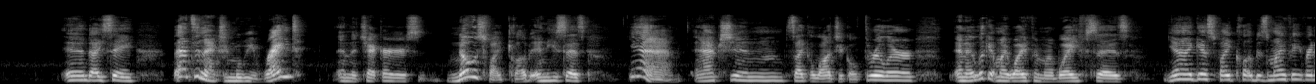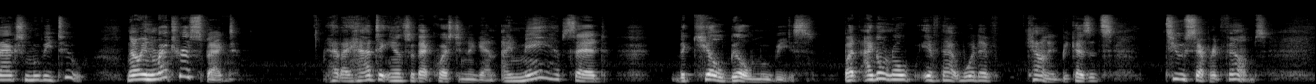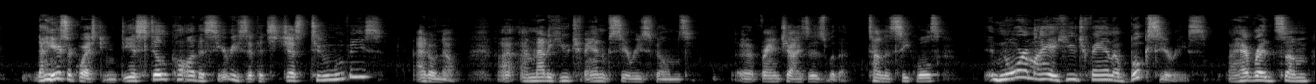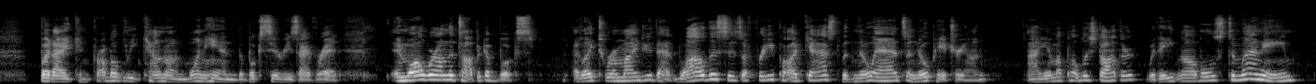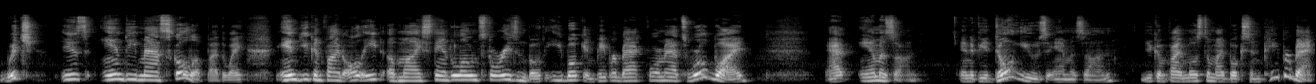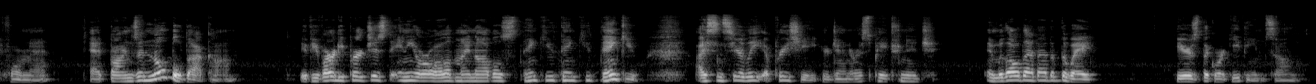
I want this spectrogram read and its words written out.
And I say, That's an action movie, right? And the checker knows Fight Club, and he says, Yeah, action, psychological thriller. And I look at my wife, and my wife says, Yeah, I guess Fight Club is my favorite action movie, too. Now, in retrospect, had I had to answer that question again, I may have said the Kill Bill movies, but I don't know if that would have counted because it's two separate films. Now, here's a question Do you still call it a series if it's just two movies? I don't know. I, am not a huge fan of series films, uh, franchises with a ton of sequels, nor am I a huge fan of book series. I have read some, but I can probably count on one hand the book series I've read. And while we're on the topic of books, I'd like to remind you that while this is a free podcast with no ads and no Patreon, I am a published author with eight novels to my name, which is Andy Mascola, by the way. And you can find all eight of my standalone stories in both ebook and paperback formats worldwide at Amazon. And if you don't use Amazon, you can find most of my books in paperback format at barnesandnoble.com. If you've already purchased any or all of my novels, thank you, thank you, thank you. I sincerely appreciate your generous patronage. And with all that out of the way, here's the quirky theme song.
